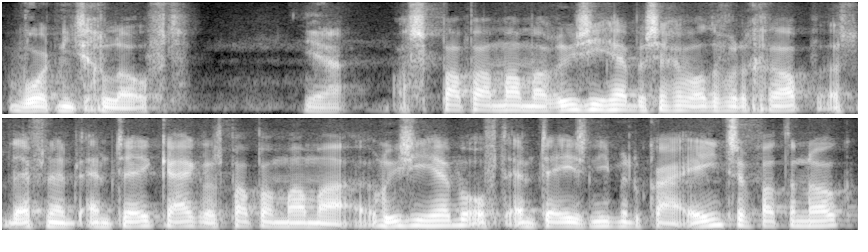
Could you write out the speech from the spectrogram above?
wordt niet geloofd. Ja. Als papa en mama ruzie hebben, zeggen we altijd voor de grap, als we even naar het MT kijken, als papa en mama ruzie hebben, of het MT is niet met elkaar eens of wat dan ook,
